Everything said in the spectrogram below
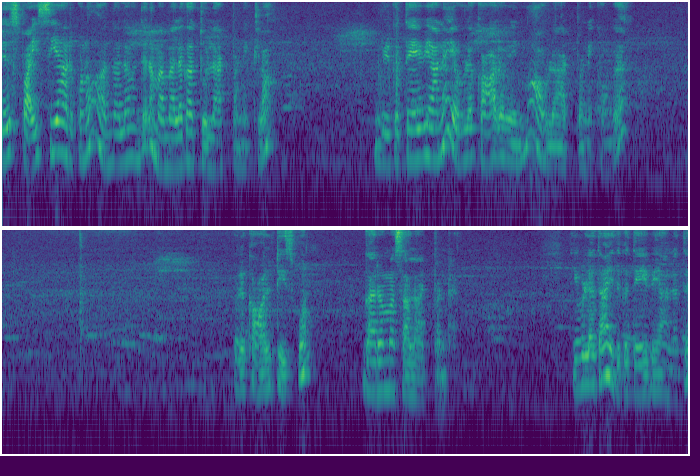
இது ஸ்பைஸியாக இருக்கணும். அதனால் வந்து நம்ம மிளகாத்தூள் ஆட் பண்ணிக்கலாம். உங்களுக்கு தேவையான எவ்வளோ காரம் வேணுமோ அவ்வளோ ஆட் பண்ணிக்கோங்க. ஒரு கால் டீஸ்பூன் கரம் மசாலா ஆட் பண்ணுறேன் இவ்வளோ தான் இதுக்கு தேவையானது.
